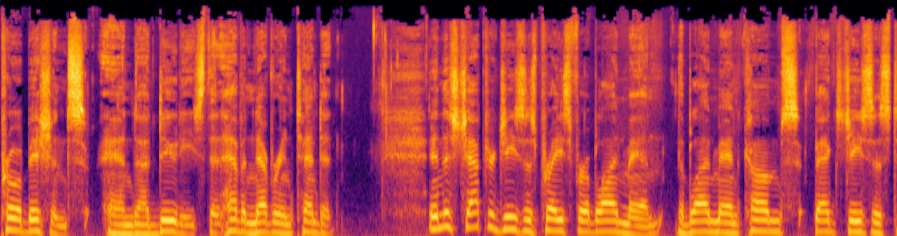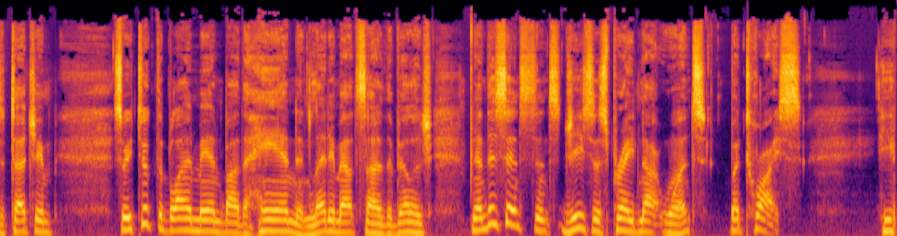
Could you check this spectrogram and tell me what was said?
prohibitions and uh, duties that heaven never intended. In this chapter, Jesus prays for a blind man. The blind man comes, begs Jesus to touch him. So he took the blind man by the hand and led him outside of the village. Now, in this instance, Jesus prayed not once, but twice. He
